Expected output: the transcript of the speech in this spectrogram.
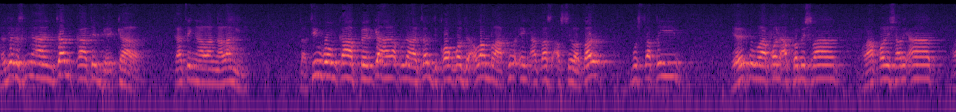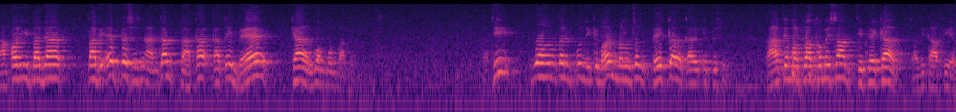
Jadi harus ngancam kate begal, kate ngalang-ngalangi. Jadi wong kabeh iki anak putri Adam dikongkon Allah mlaku ing atas as-siratal mustaqim. Yaitu melakukan agama Islam, melakukan syariat, lakoni ibadat tapi iblis ngancam bakal kate begal wong-wong kabeh jadi wonten pun di kemauan menungso begal kalian iblis kate agama Islam dibegal jadi kafir.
